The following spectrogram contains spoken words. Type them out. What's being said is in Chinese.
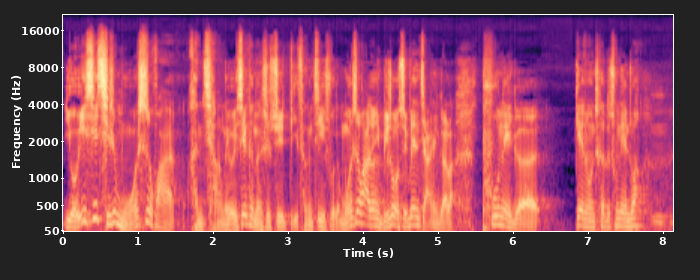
有一些其实模式化很强的，有一些可能是去底层技术的模式化的东西。比如说我随便讲一个了，铺那个电动车的充电桩。嗯。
